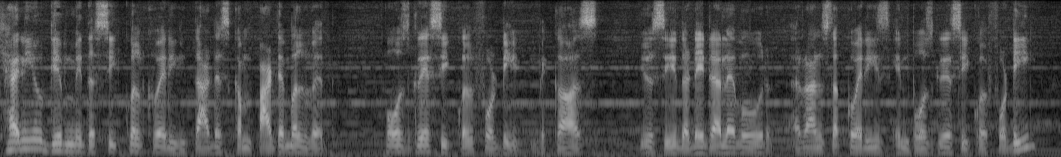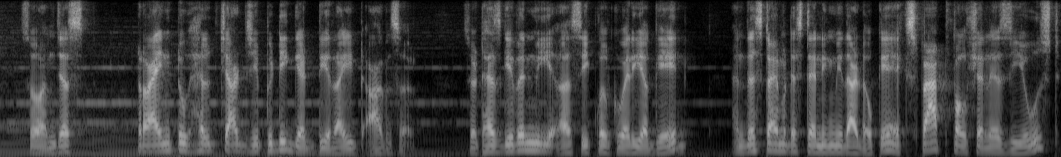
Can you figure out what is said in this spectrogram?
Can you give me the SQL query that is compatible with PostgreSQL 14? Because you see the data lemur runs the queries in PostgreSQL 14. So I'm just trying to help ChatGPT get the right answer. So it has given me a SQL query again and this time it is telling me that, okay, extract function is used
